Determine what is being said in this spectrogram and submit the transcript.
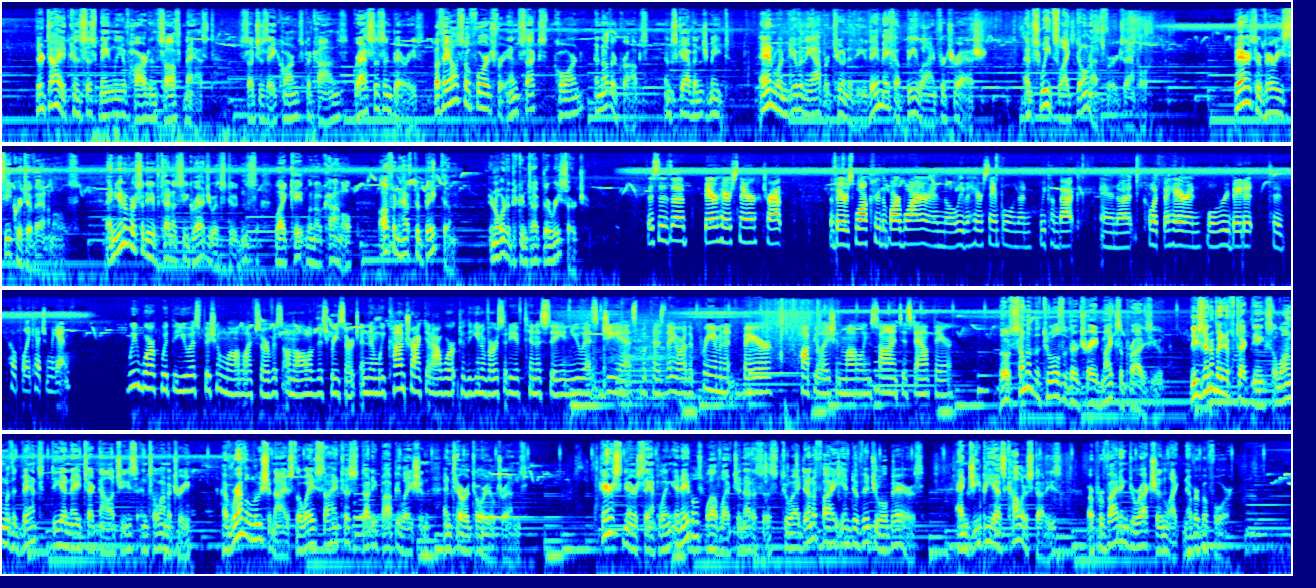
Their diet consists mainly of hard and soft mast, such as acorns, pecans, grasses, and berries, but they also forage for insects, corn, and other crops, and scavenge meat. And when given the opportunity, they make a beeline for trash, and sweets like donuts, for example. Bears are very secretive animals, and University of Tennessee graduate students, like Caitlin O'Connell, often have to bait them in order to conduct their research. This is a bear hair snare trap. The bears walk through the barbed wire and they'll leave a hair sample, and then we come back and uh, collect the hair and we'll rebait it to hopefully catch them again. We work with the U.S. Fish and Wildlife Service on all of this research, and then we contracted our work to the University of Tennessee and USGS because they are the preeminent bear population modeling scientists out there. Though some of the tools of their trade might surprise you, these innovative techniques, along with advanced DNA technologies and telemetry, have revolutionized the way scientists study population and territorial trends. Hair snare sampling enables wildlife geneticists to identify individual bears, and GPS collar studies are providing direction like never before.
